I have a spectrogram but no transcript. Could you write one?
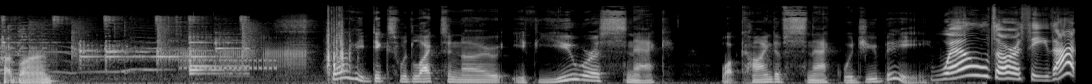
Hotline. Dorothy Dix would like to know if you were a snack, what kind of snack would you be? Well, Dorothy, that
